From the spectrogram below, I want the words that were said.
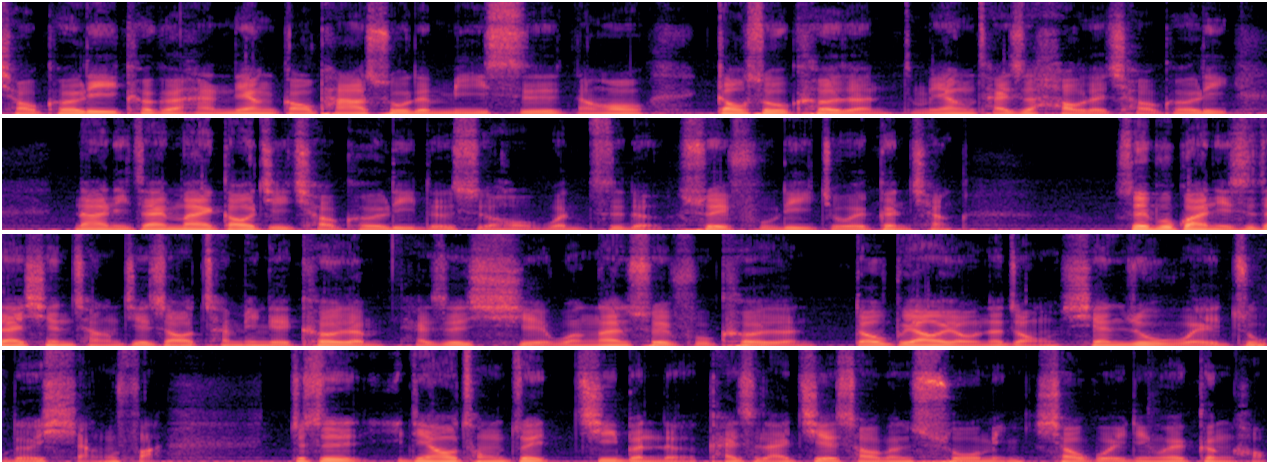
巧克力可可含量高趴数的迷思，然后告诉客人怎么样才是好的巧克力，那你在卖高级巧克力的时候，文字的说服力就会更强。所以，不管你是在现场介绍产品给客人，还是写文案说服客人，都不要有那种先入为主的想法，就是一定要从最基本的开始来介绍跟说明，效果一定会更好。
